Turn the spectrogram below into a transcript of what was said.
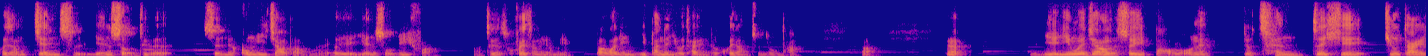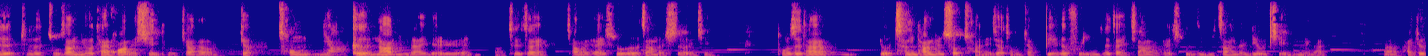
非常坚持严守这个神的公义教导，而且严守律法啊，这个是非常有名，包括连一般的犹太人都非常尊重他啊。那也因为这样子，所以保罗呢。就称这些犹太人，就是主张犹太化的信徒，叫他叫从雅各那里来的人啊。这在加拉太书二章的十二节。同时，他又称他们所传的叫什么叫别的福音？这在加拉太书第一章的六节里面啊，他就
